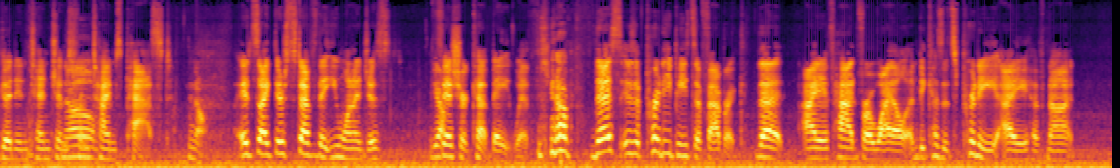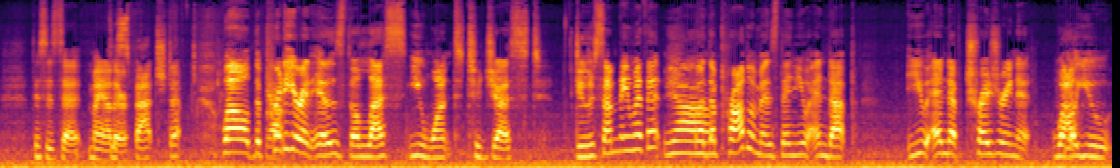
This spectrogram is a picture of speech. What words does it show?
good intentions No. from times past. no. It's like there's stuff that you want to just Yep. fish or cut bait with Yep. this is a pretty piece of fabric that I have had for a while, and because it's pretty, I have not. This is uh, my other. Dispatched it. well, the Yeah. prettier it is, the less you want to just do something with it. Yeah. But the problem is, then you end up, you end up treasuring it while Yeah. you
